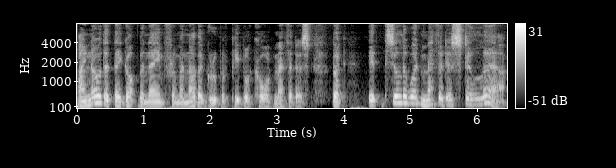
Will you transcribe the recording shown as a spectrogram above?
I mm. know that they got the name from another group of people called Methodist, but it, still the word method is still there.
